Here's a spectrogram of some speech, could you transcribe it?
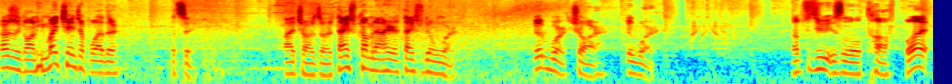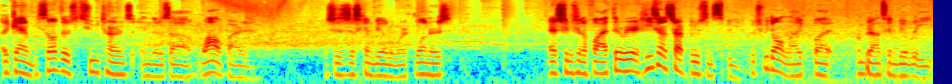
Charizard's gone. He might change up weather. Let's see. Bye, Charizard. Thanks for coming out here. Thanks for doing work. Good work, Char. Good work. Substitute is a little tough, but again, we still have those two turns in those uh, Wildfire now, which is just going to be able to work wonders. Airstream's gonna fly through here. He's gonna start boosting speed, which we don't like, but Umbreon's gonna be able to eat.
